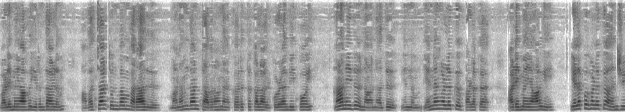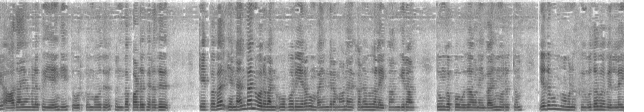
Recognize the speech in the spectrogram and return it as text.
வலிமையாக இருந்தாலும் அவற்றால் துன்பம் வராது. மனம்தான் தவறான கருத்துக்களால் குழம்பி போய் நான் இது நான் அது என்னும் எண்ணங்களுக்கு பழக்க அடிமையாகி இழப்புகளுக்கு அஞ்சு ஆதாயங்களுக்கு ஏங்கி தோற்கும்போது துன்பப்படுகிறது. கேட்பவர் என் நண்பன் ஒருவன் ஒவ்வொரு இரவும் பயங்கரமான கனவுகளை காண்கிறான். தூங்கப்போவது அவனை பயமுறுத்தும். எதுவும் அவனுக்கு உதவவில்லை.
